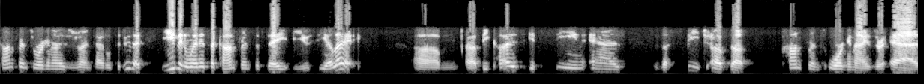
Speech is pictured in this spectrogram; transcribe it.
conference organizers are entitled to do that, even when it's a conference at, say, UCLA, um, uh, because it's seen as the speech of the conference organizer as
